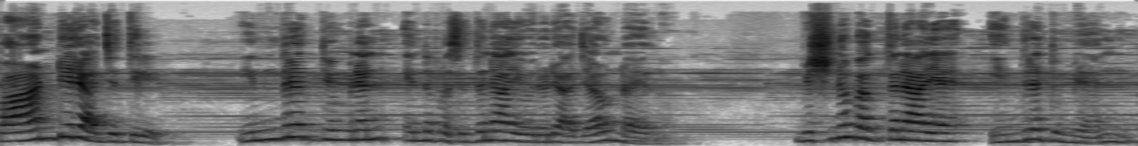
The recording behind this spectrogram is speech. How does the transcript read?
പാണ്ഡ്യരാജ്യത്തിൽ ഇന്ദ്രദ്യുമ്നൻ എന്ന് പ്രസിദ്ധനായ ഒരു രാജാവുണ്ടായിരുന്നു വിഷ്ണു ഭക്തനായ ഇന്ദ്രദ്യുമ്നൻ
